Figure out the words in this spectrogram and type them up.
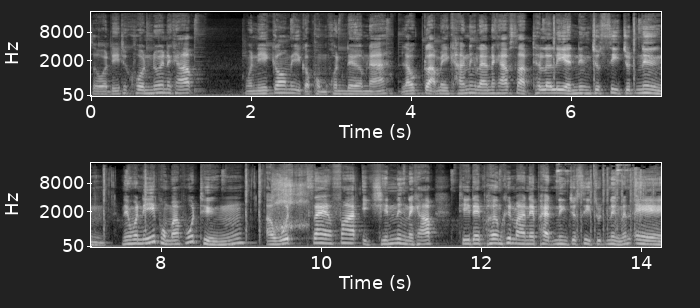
สวัสดีทุกคนด้วยนะครับ วันนี้ก็มาอยู่กับผมคนเดิมนะ แล้วกลับมาอีกครั้งหนึ่งแล้วนะครับสำหรับเทเลเรีย1.4.1 ในวันนี้ผมมาพูดถึงอาวุธแส้ฟาดอีกชิ้นหนึ่งนะครับ ที่ได้เพิ่มขึ้นมาในแพท1.4.1 นั่นเอง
